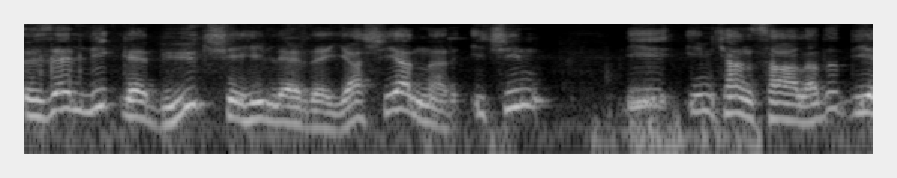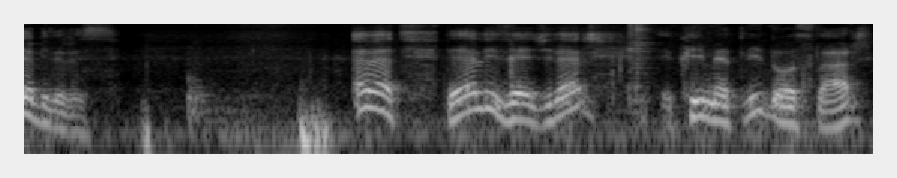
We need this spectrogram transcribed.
özellikle büyük şehirlerde yaşayanlar için bir imkan sağladı diyebiliriz. Evet değerli izleyiciler, kıymetli dostlar.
